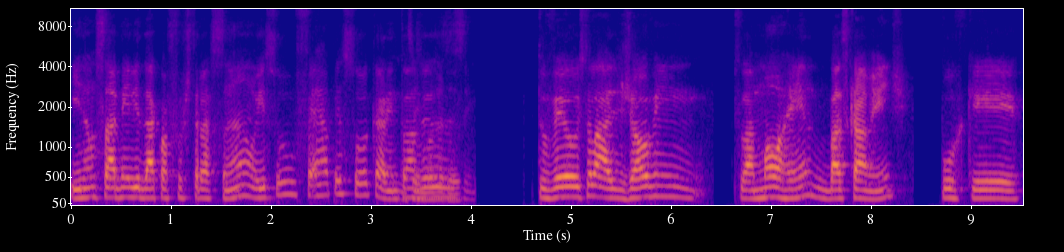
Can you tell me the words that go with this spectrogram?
e não sabem lidar com a frustração, isso ferra a pessoa, cara. Então, às Sim, com vezes, tu vê, sei lá, jovem, sei lá, morrendo, basicamente, porque,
